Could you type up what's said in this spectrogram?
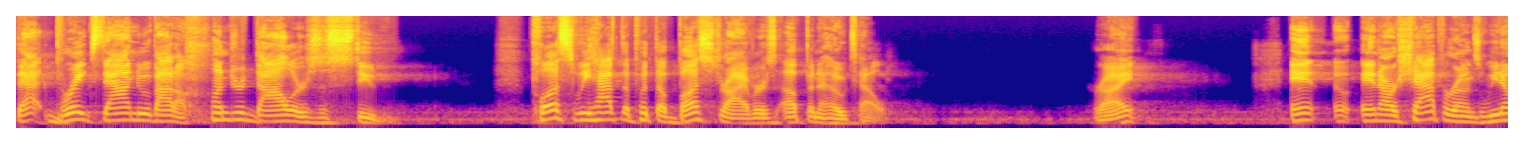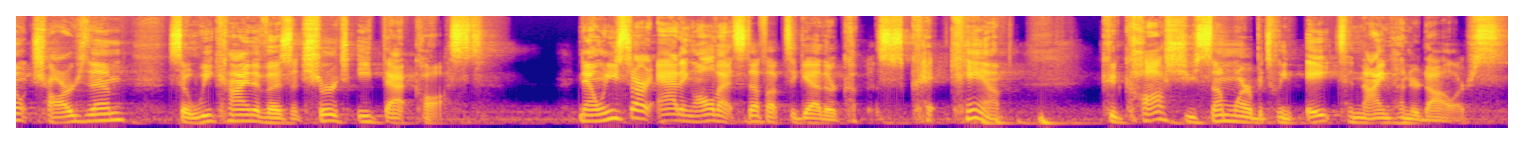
That breaks down to about $100 a student. Plus, we have to put the bus drivers up in a hotel, right? And, and our chaperones, we don't charge them. So we kind of, as a church, eat that cost. Now, when you start adding all that stuff up together, camp could cost you somewhere between eight to nine hundred dollars.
